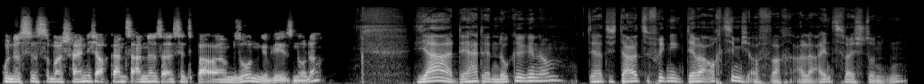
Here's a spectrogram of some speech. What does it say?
Und das ist wahrscheinlich auch ganz anders als jetzt bei eurem Sohn gewesen, oder? Ja, der hat den Nuckel genommen, der hat sich damit zufrieden gegeben, der war auch ziemlich oft wach, alle ein, zwei Stunden.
